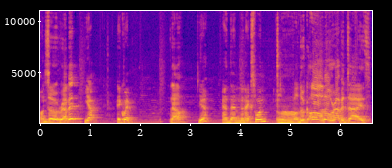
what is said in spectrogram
on. So Rabbit Yep. Equip. now. Yeah. And then the next one. Uh, Valduk. Oh no, Rabbit dies.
